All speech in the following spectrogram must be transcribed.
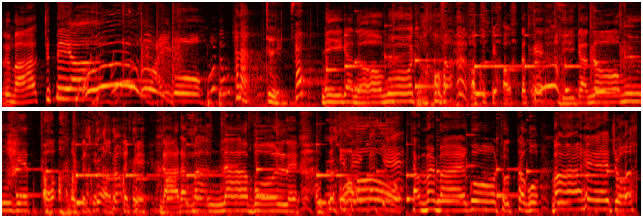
음악 주세요. 아이고. 하나, 둘, 셋. 네가 너무 좋아. 어떻게 어떻게 네가 너무 예뻐. 어떻게 어떻게 나랑 만나볼래. 어떻게 생각해? 잔말 말고 좋다고 말해줘.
